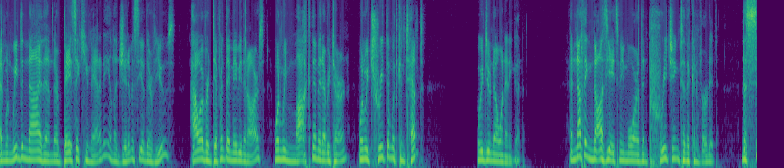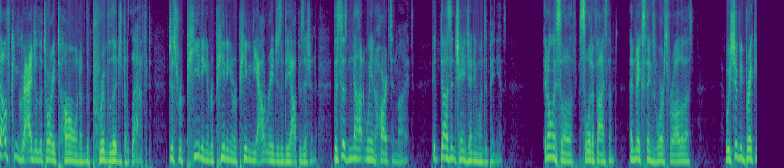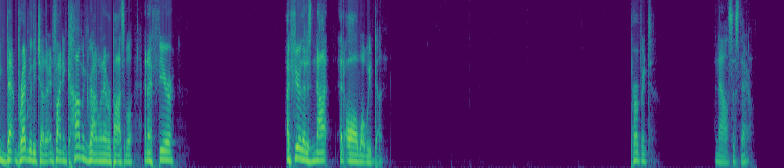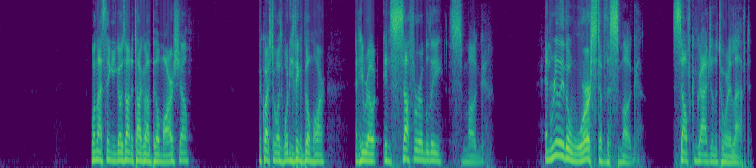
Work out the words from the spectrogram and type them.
And when we deny them their basic humanity and legitimacy of their views, however different they may be than ours, when we mock them at every turn, when we treat them with contempt, we do no one any good. And nothing nauseates me more than preaching to the converted the self congratulatory tone of the privileged left, just repeating and repeating and repeating the outrages of the opposition. This does not win hearts and minds. It doesn't change anyone's opinions. It only solidifies them and makes things worse for all of us. We should be breaking bread with each other and finding common ground whenever possible. And I fear, I fear that is not at all what we've done. Perfect analysis there. One last thing, he goes on to talk about Bill Maher's show. The question was, what do you think of Bill Maher? And he wrote, insufferably smug. And really the worst of the smug, self congratulatory left.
